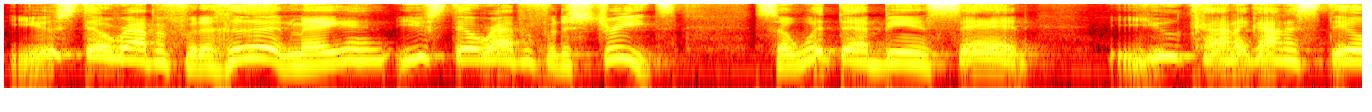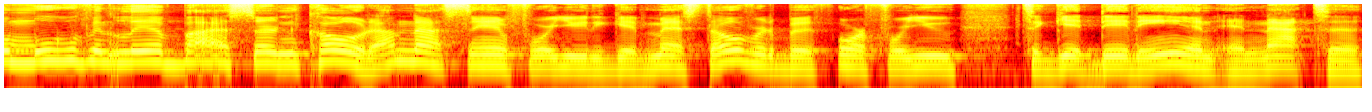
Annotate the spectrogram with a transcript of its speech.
You still rapping for the hood, Megan. You still rapping for the streets. So with that being said, you kind of got to still move and live by a certain code. I'm not saying for you to get messed over or for you to get did in and not to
